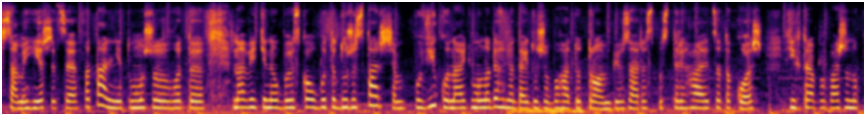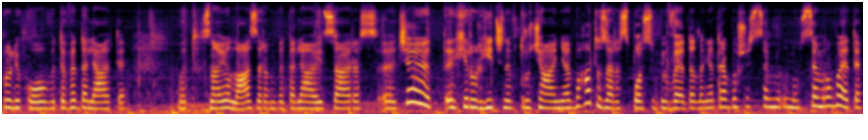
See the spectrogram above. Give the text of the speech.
Саме гірше це фатальні, тому що от е, навіть не обов'язково бути дуже старшим по віку, навіть молодих людей дуже багато тромбів зараз спостерігається також. Їх треба бажано проліковувати, видаляти. От знаю, лазером видаляють зараз, Е, чи е, хірургічне втручання. Багато зараз способів видалення. Треба щось з цим, ну, з цим робити.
